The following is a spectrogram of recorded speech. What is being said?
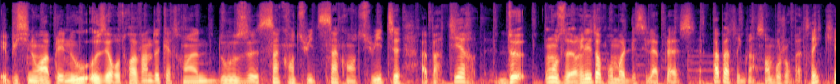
Et puis sinon, appelez-nous au 03 22 92 58 58 à partir de 11h. Il est temps pour moi de laisser la place à Patrick Vincent. Bonjour Patrick.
